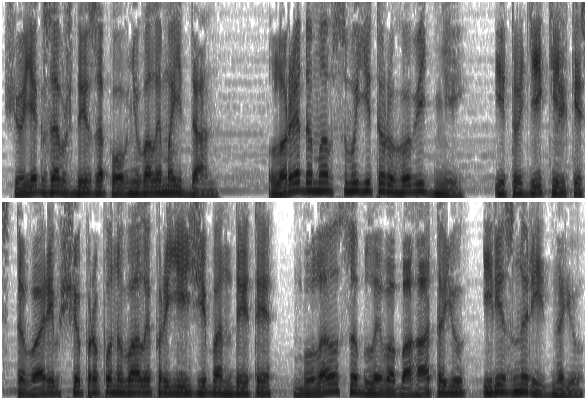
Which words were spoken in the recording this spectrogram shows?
що, як завжди, заповнювали майдан. Лоредо мав свої торгові дні, і тоді кількість товарів, що пропонували приїжджі бандити, була особливо багатою і різнорідною.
